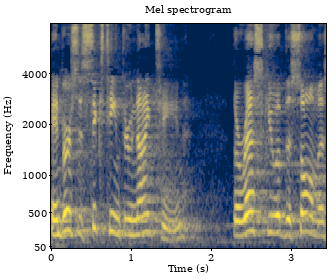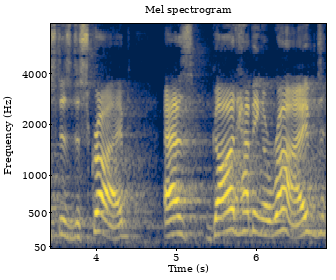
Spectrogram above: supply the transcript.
In verses 16 through 19, the rescue of the psalmist is described as God having arrived,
